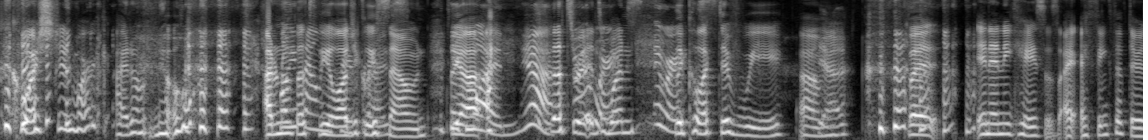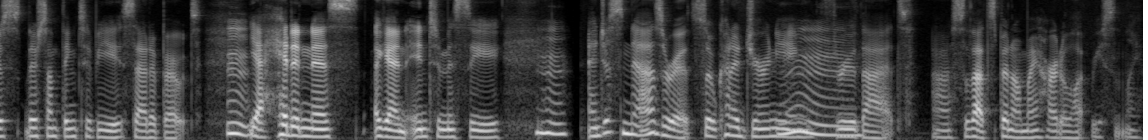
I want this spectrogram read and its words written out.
Question mark? I don't know. I don't know if that's theologically sound. It's like yeah, one. Yeah. That's right, It it's one- It works. the collective we. Um, Yeah. but in any cases, I, I think that there's there's something to be said about Mm. yeah hiddenness again, intimacy, Mhm. and just Nazareth. So kind of journeying Mm. through that. Uh, so that's been on my heart a lot recently.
